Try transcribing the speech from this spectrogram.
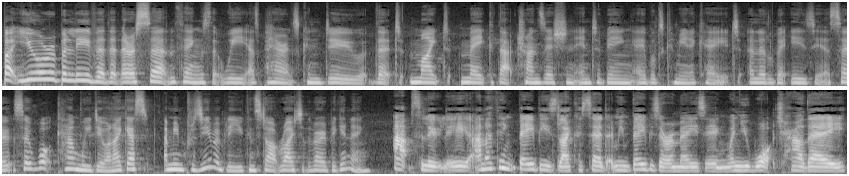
But you're a believer that there are certain things that we as parents can do that might make that transition into being able to communicate a little bit easier. So, so what can we do? And I guess, I mean, presumably you can start right at the very beginning. Absolutely. And I think babies, like I said, I mean, babies are amazing. When you watch how they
